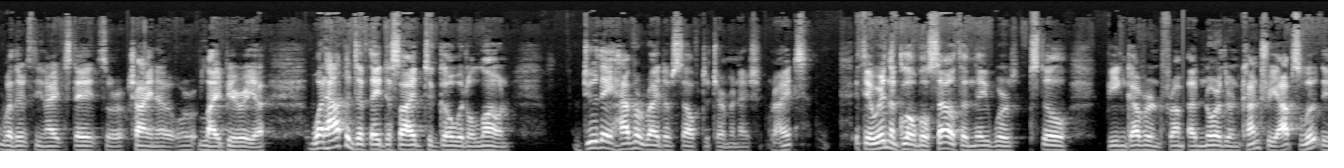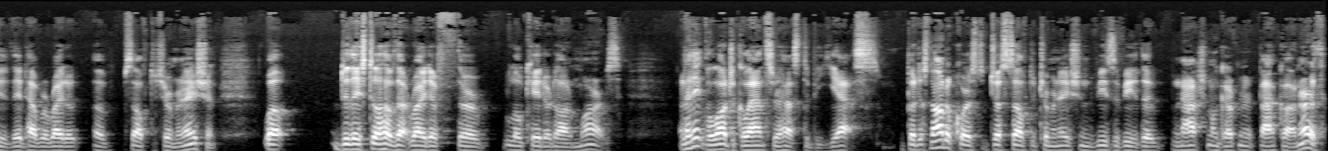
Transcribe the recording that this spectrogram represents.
whether it's the United States or China or Liberia. What happens if they decide to go it alone? Do they have a right of self determination, right? If they were in the global south and they were still being governed from a northern country, absolutely they'd have a right of, of self determination. Well, do they still have that right if they're located on Mars? And I think the logical answer has to be yes. But it's not, of course, just self determination vis a vis the national government back on Earth.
